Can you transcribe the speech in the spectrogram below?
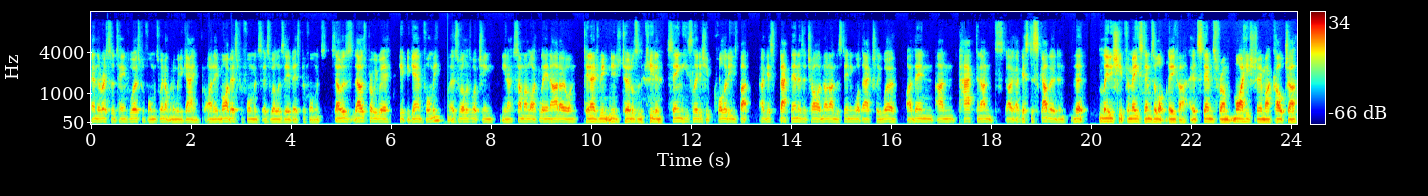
and the rest of the team's worst performance, we're not going to win a game. I need my best performance as well as their best performance. So that was that was probably where it began for me, as well as watching you know someone like Leonardo on Teenage Mutant Ninja Turtles as a kid and seeing his leadership qualities, but I guess back then as a child, not understanding what they actually were, I then unpacked and un, I guess discovered and that leadership for me stems a lot deeper. It stems from my history and my culture,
